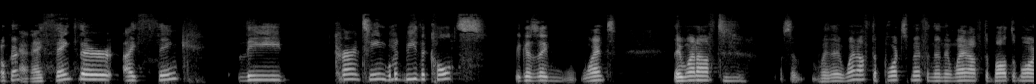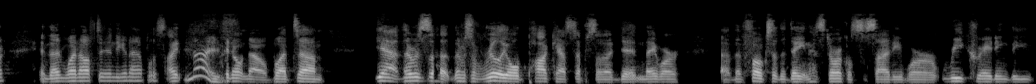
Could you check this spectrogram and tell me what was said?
Okay. And I think they're I think the current team would be the Colts because they went they went off to so when they went off to Portsmouth and then they went off to Baltimore and then went off to Indianapolis. I nice. I don't know, but um, yeah, there was a there was a really old podcast episode I did, and they were uh, the folks at the Dayton Historical Society were recreating the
